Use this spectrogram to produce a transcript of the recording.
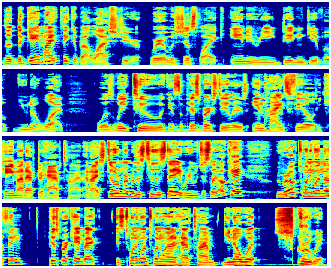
the the game I think about last year, where it was just like Andy Reid didn't give up, you know what was week two against the Pittsburgh Steelers in Heinz Field. He came out after halftime, and I still remember this to this day, where he was just like, "Okay, we were up twenty one nothing. Pittsburgh came back. It's 21-21 at halftime. You know what? Screw it.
